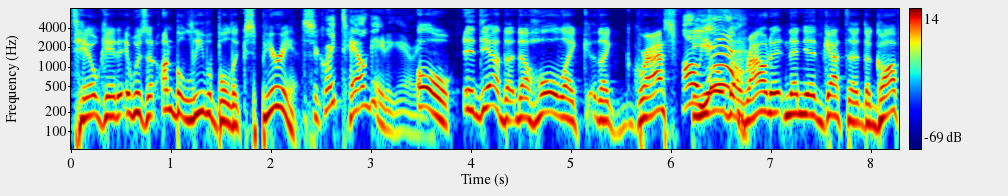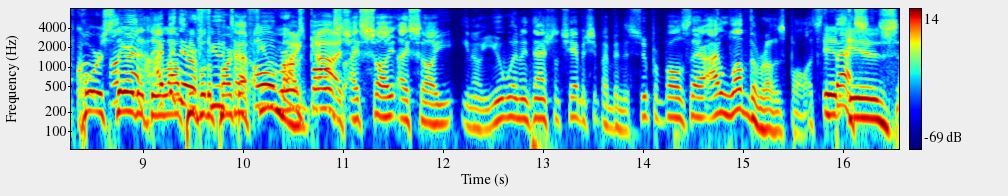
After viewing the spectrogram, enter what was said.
tailgate. It was an unbelievable experience. It's a great tailgating area. Oh it- yeah, the, the whole like like grass field Oh, yeah. around it, and then you've got the, the golf course Oh, there yeah. that they I've allow there people to park ti- on. a few Oh my Rose Bowls. gosh, I saw, I saw, you know, you win a national championship. I've been to Super Bowls there. I love the Rose Bowl. It's the It best. is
